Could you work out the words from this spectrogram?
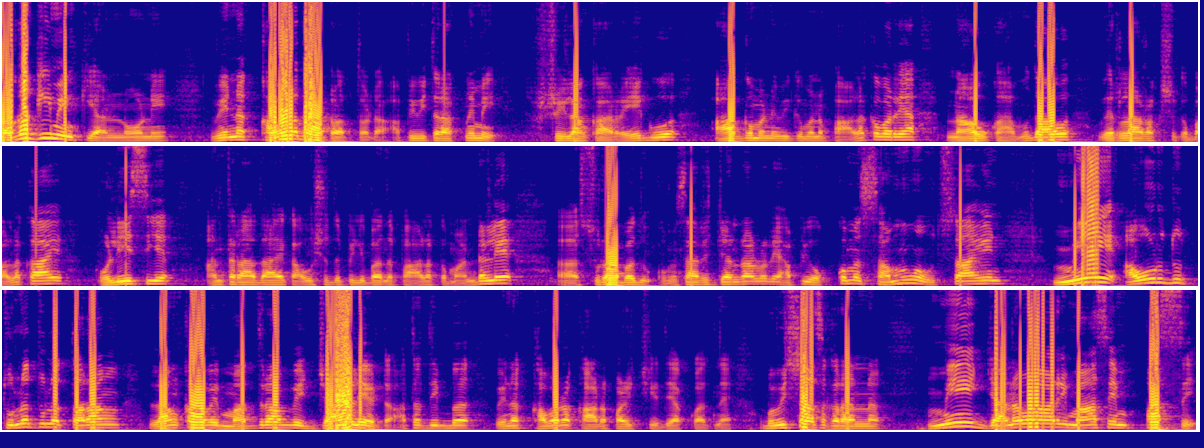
වගකීමෙන් කියන්න ඕනේ වෙන කවරදාටවත් වඩා. අපි විතරක් නෙමේ ශ්‍රී ලංකා රේගුව ආගමන විගමන පාලකවරයා නාවක හමුදාව වෙරලාරක්ෂක බලකාය පොලිසිය අන්තරාදායක ඖෂධ පිළිබඳ පාලක මණ්ඩලය සුරාබදු කොමසාරිස් ජනරාල්වරේ අපි ඔක්කොම සමූහ උත්සාහයෙන් මේ අවුරුදු තුන තුළ තරම් ලංකාවේ මද්‍රව්‍ය ජාලයට අත තිබ්බ වෙන කවර කාර පරිච්ඡේදයක්වත් නැහැ. ඔබ විශ්වාස කරන්න මේ ජනවාරි මාසෙන් පස්සේ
